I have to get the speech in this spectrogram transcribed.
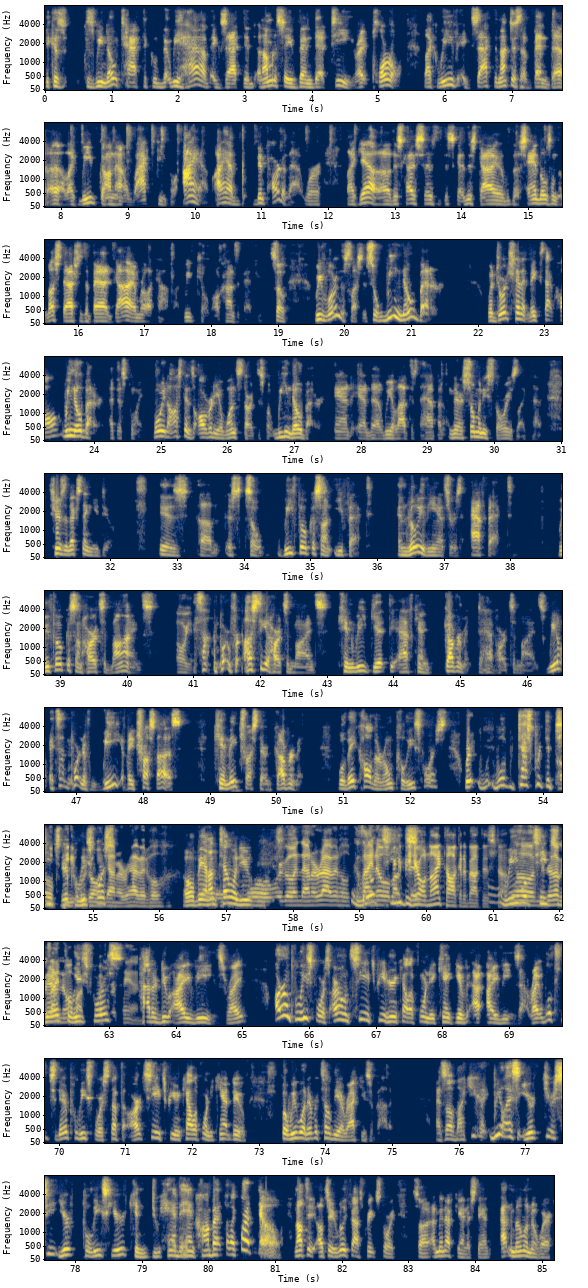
Because because we know tactically that we have exacted, and I'm going to say vendetti, right? Plural. Like we've exacted not just a vendetta, like we've gone out and whacked people. I have, I have been part of that. Where like, yeah, uh, this guy says this guy, this guy with the sandals and the mustache is a bad guy, and we're like, oh, we've killed all kinds of bad people. So we've learned this lesson. So we know better. When George Tenet makes that call, we know better at this point. Lloyd Austin is already a one star at this point. We know better, and and uh, we allowed this to happen. And there are so many stories like that. So here's the next thing you do is um, is so we focus on effect, and really the answer is affect. We focus on hearts and minds, Oh yeah. it's not important for us to get hearts and minds. Can we get the Afghan government to have hearts and minds? We don't. It's not important if we, if they trust us, can they trust their government? Will they call their own police force? We're we're desperate to Oh, teach their Pete, we're police going force. down a rabbit hole. Oh man, I'm oh, telling you, Oh, we're going down a rabbit hole because I We'll know teach You could be this. here all night talking about this stuff. we No, will no, teach no, 'cause their police force firsthand. how to do IVs, right? Our own police force, our own CHP here in California can't give IVs out, right? We'll teach their police force stuff that our CHP in California can't do, but we won't ever tell the Iraqis about it. And so, I'm like, you got, realize that your your your police here can do hand to hand combat. They're like, what? No. And I'll tell you, I'll tell you a really fast, great story. So I'm in Afghanistan, out in the middle of nowhere,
